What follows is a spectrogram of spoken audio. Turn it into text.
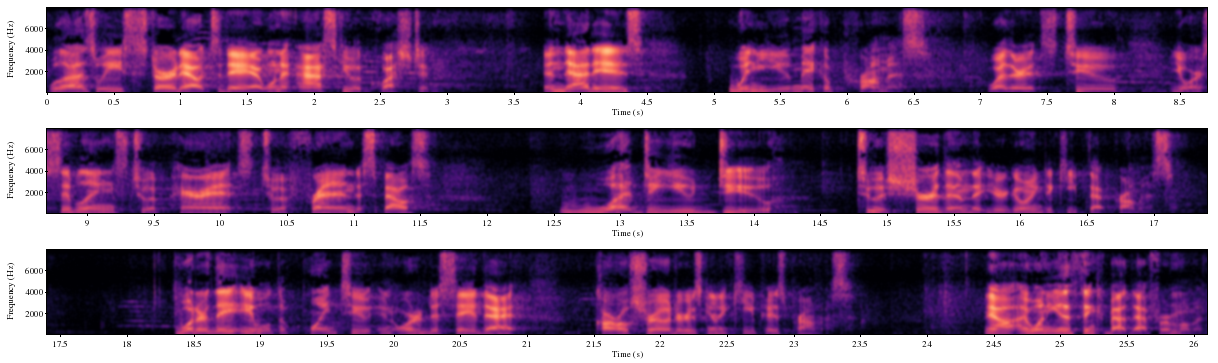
Well, as we start out today, I want to ask you a question. And that is when you make a promise, whether it's to your siblings, to a parent, to a friend, a spouse, what do you do to assure them that you're going to keep that promise? What are they able to point to in order to say that Carl Schroeder is going to keep his promise? Now, I want you to think about that for a moment.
